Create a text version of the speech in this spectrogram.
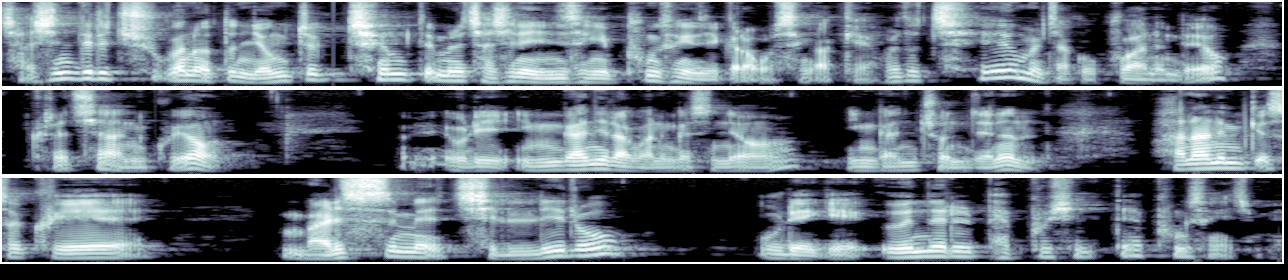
자신들이 추구하는 어떤 영적 체험 때문에 자신의 인생이 풍성해질 거라고 생각해요. 그래서 체험을 자꾸 구하는데요. 그렇지 않고요. 우리 인간이라고 하는 것은요. 인간 존재는 하나님께서 그의 말씀의 진리로 우리에게 은혜를 베푸실 때 풍성해집니다.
